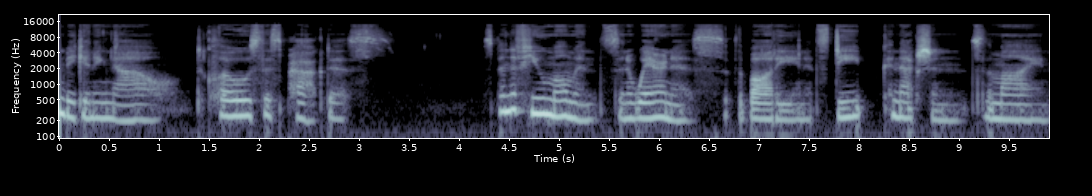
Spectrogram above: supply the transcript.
And beginning now to close this practice, Spend a few moments in awareness of the body and its deep connection to the mind.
